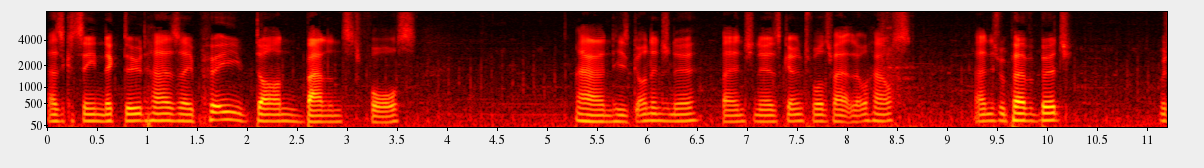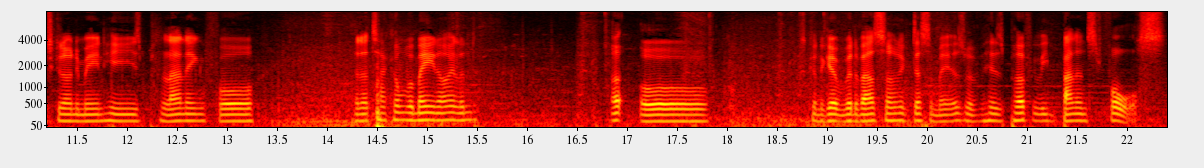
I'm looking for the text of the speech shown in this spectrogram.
As you can see, Nick Dude has a pretty darn balanced force. And he's got an engineer. That going towards that little house. And he's repaired the bridge. Which can only mean he's planning for an attack on the main island. Uh-oh. He's going to get rid of our Psionic Decimators with his perfectly balanced force.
